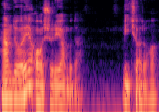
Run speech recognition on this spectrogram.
هم دوره آشوریان بودن. بیچاره ها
